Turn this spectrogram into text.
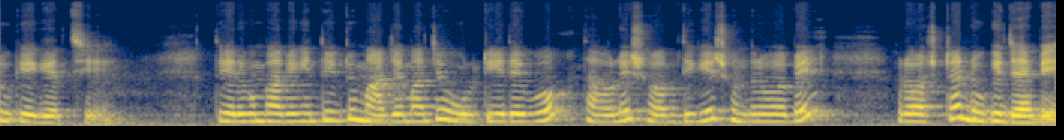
ঢুকে গেছে। তো এরকমভাবে কিন্তু একটু মাঝে মাঝে উল্টিয়ে দেব, তাহলে সব দিকে সুন্দরভাবে রসটা ঢুকে যাবে।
